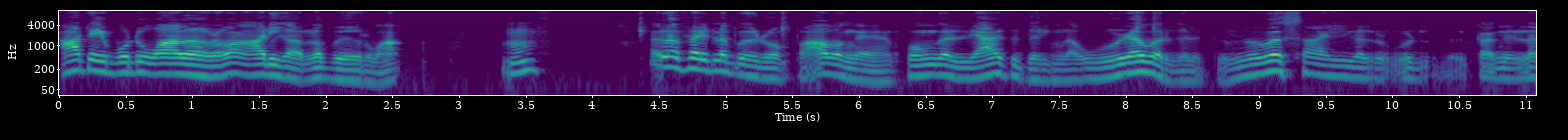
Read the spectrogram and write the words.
ஆட்டையை போட்டு வாழறவன் ஆடிக்காரில் போயிடுவான் ம். எல்லாம் ஃப்ளைட்டில் போயிடுவோம் பாவங்க பொங்கல் யாருக்கு தெரியுங்களா? உழவர்களுக்கு. விவசாயிகள் இருக்காங்கல்ல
